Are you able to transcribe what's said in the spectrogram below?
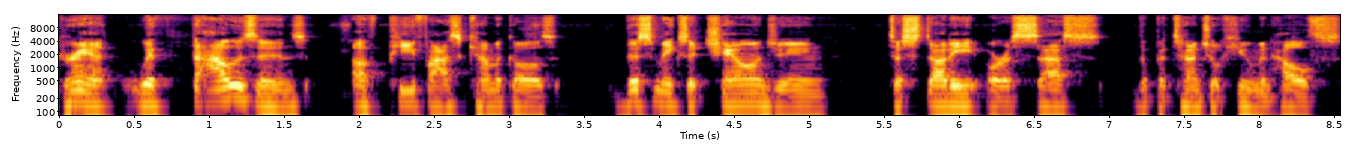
Grant, with thousands of PFAS chemicals, this makes it challenging to study or assess the potential human health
